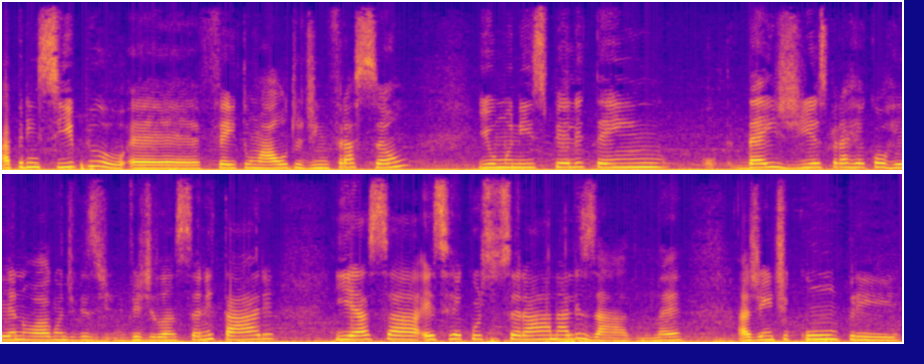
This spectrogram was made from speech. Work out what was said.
A princípio é feito um auto de infração e o município ele tem 10 dias para recorrer no órgão de vigilância sanitária e essa, esse recurso será analisado. Né? A gente cumpre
